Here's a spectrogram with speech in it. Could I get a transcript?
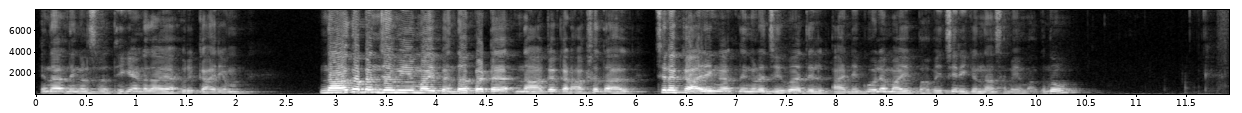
എന്നാൽ നിങ്ങൾ ശ്രദ്ധിക്കേണ്ടതായ ഒരു കാര്യം നാഗപഞ്ചമിയുമായി ബന്ധപ്പെട്ട് നാഗകടാക്ഷത്താൽ ചില കാര്യങ്ങൾ നിങ്ങളുടെ ജീവിതത്തിൽ അനുകൂലമായി ഭവിച്ചിരിക്കുന്ന സമയമാകുന്നു.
